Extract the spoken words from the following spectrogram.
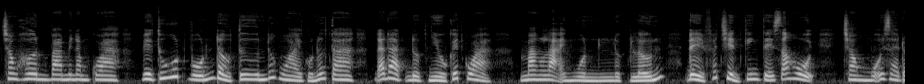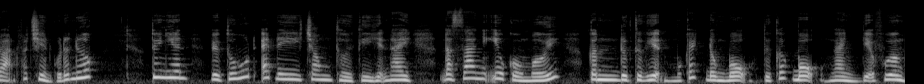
trong hơn 30 năm qua, việc thu hút vốn đầu tư nước ngoài của nước ta đã đạt được nhiều kết quả, mang lại nguồn lực lớn để phát triển kinh tế xã hội trong mỗi giai đoạn phát triển của đất nước. Tuy nhiên, việc thu hút FDI trong thời kỳ hiện nay đặt ra những yêu cầu mới cần được thực hiện một cách đồng bộ từ các bộ, ngành, địa phương.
